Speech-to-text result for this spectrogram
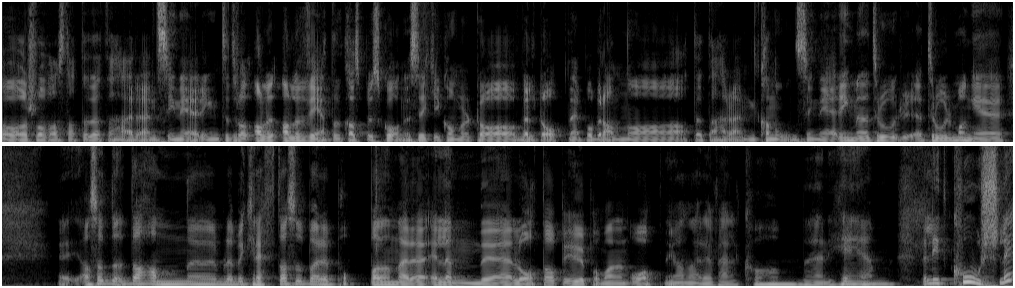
å slå fast at dette her er en signering. til tross alle, alle vet at Kasper Skånes ikke kommer til å velte opp ned på Brann, og at dette her er en kanonsignering. Men jeg tror, jeg tror mange eh, Altså, da, da han eh, ble bekrefta, så bare poppa den der elendige låta opp i huet på meg. Den åpninga der 'Velkommen hjem'. Det er litt koselig.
